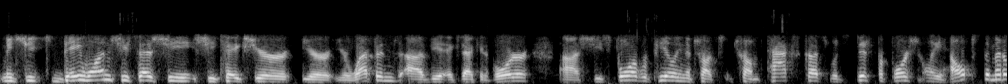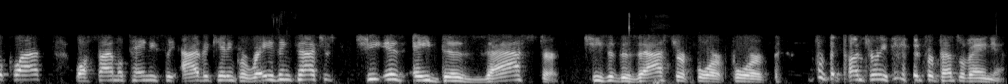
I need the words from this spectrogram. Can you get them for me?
I mean, she day one she says she she takes your your your weapons uh, via executive order. Uh, she's for repealing the Trump, tax cuts, which disproportionately helps the middle class, while simultaneously advocating for raising taxes. She is a disaster. She's a disaster for for for the country and for Pennsylvania.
